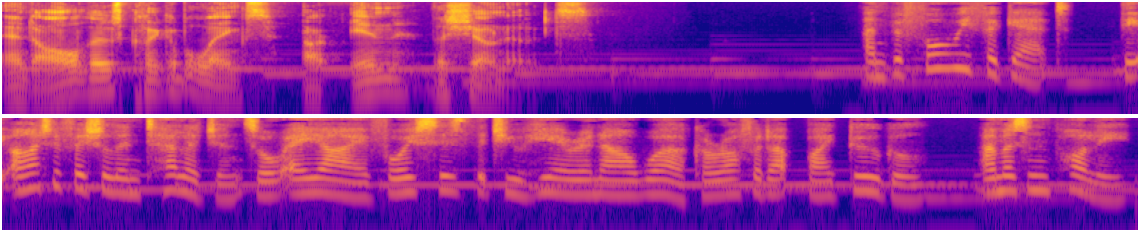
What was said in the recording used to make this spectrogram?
And all those clickable links are in the show notes. And before we forget, the artificial intelligence or AI voices that you hear in our work are offered up by Google, Amazon Polly,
